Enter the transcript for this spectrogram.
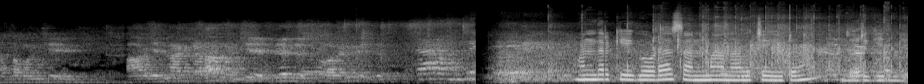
అంత మంచి ఆ వెళ్ళినాక మంచి పేరు తెచ్చుకోవాలని నేను అందరికీ కూడా సన్మానాలు చేయటం జరిగింది.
